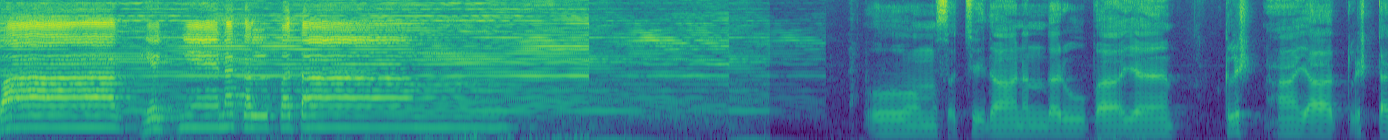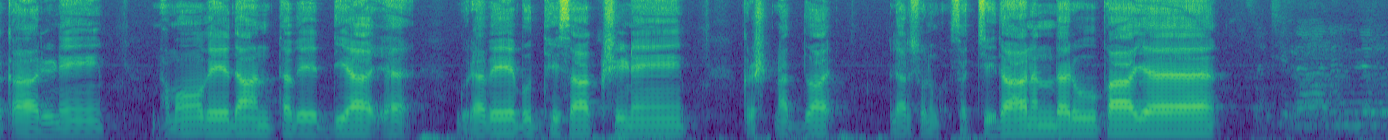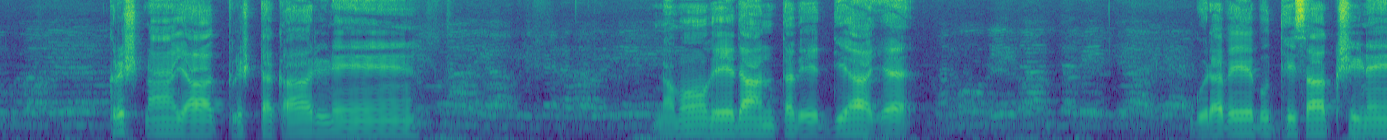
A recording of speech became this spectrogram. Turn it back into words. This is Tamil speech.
वाग्यज्ञेन कल्पताम् ॐ सच्चिदानन्दरूपाय क्लिष्णाय क्लिष्टकारिणे नमो वेदान्तवेद्याय गुरवे बुद्धिसाक्षिणे कृष्णद्वा எல்லாரும் சொல்லுங்க சச்சிதானந்தரூபாய कृष्णाया क्लिष्टकारिणे नमो वेदान्तवेद्याय गुरवे बुद्धिसाक्षिणे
